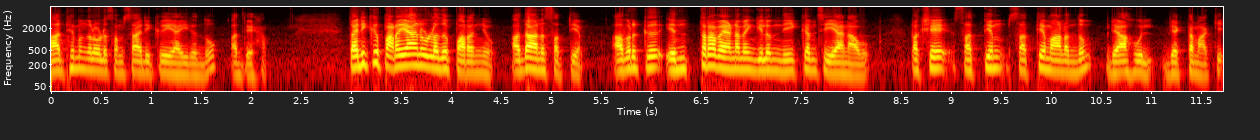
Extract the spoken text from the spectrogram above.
മാധ്യമങ്ങളോട് സംസാരിക്കുകയായിരുന്നു അദ്ദേഹം. തനിക്ക് പറയാനുള്ളത് പറഞ്ഞു അതാണ് സത്യം. അവർക്ക് എത്ര വേണമെങ്കിലും നീക്കം ചെയ്യാനാവും. പക്ഷേ സത്യം സത്യമാണെന്നും രാഹുൽ വ്യക്തമാക്കി.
